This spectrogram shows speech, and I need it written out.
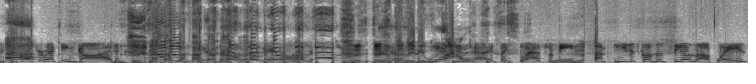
it's like correcting God. you dare pronounce that name wrong. Well, maybe. You can't do that. It's like blasphemy. Um, he just calls us the Alopways,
